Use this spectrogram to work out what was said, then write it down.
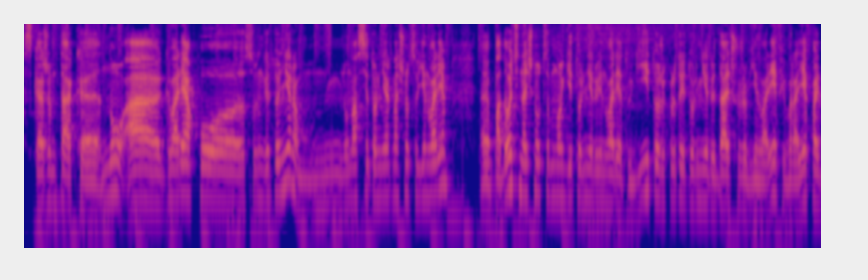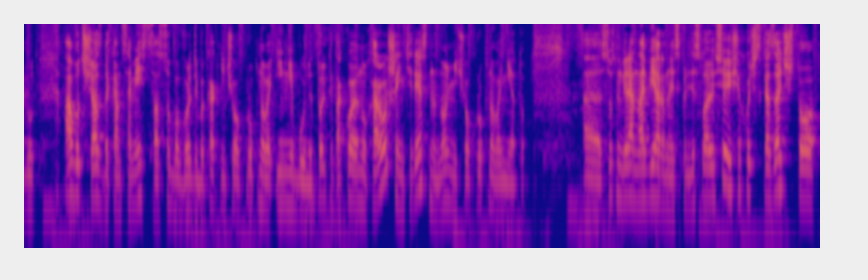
скажем так. Э, ну, а говоря по, собственно говоря, турнирам, у нас все турниры начнутся в январе. Э, по доте начнутся многие турниры в январе, другие тоже крутые турниры дальше уже в январе, феврале пойдут. А вот сейчас до конца месяца особо вроде бы как ничего крупного и не будет. Только такое, ну, хорошее, интересное, но ничего крупного нету. Э, собственно говоря, наверное, из предисловия все. Еще хочу сказать, что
